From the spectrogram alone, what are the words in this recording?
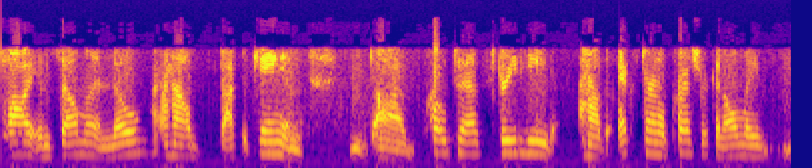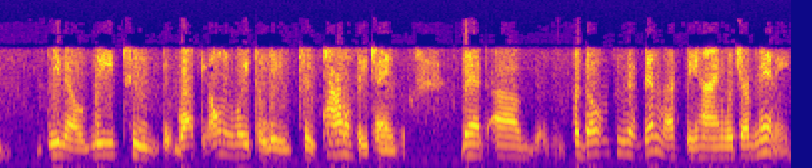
saw in Selma and know how Dr. King and uh, protest, street heat, how the external pressure can only you know, lead to, that's the only way to lead to policy changes. That uh, for those who have been left behind, which are many,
